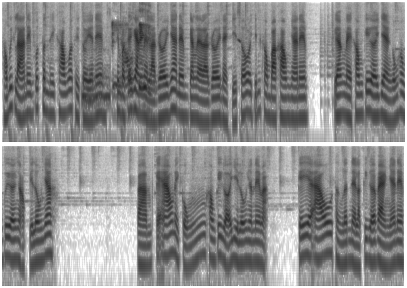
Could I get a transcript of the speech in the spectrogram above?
không biết là anh em có tin hay không á thì tùy anh em. Nhưng mà cái găng này là rơi nhá anh em găng này là rơi nè chỉ số là 9030 nha anh em. Găng này không ký gửi vàng cũng không ký gửi ngọc gì luôn nhá. Và cái áo này cũng không ký gửi gì luôn nha anh em ạ. À. cái áo thần linh này là ký gửi vàng nha anh em.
